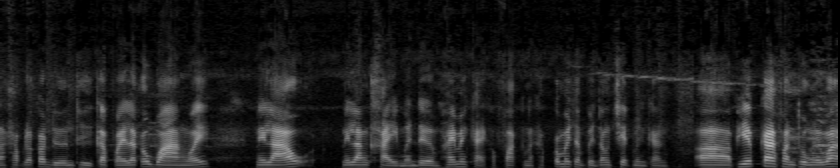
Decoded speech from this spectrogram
นะครับ แล้วก็เดินถือกลับไปแล้วก็วางไว้ในเล้าในรังไข่เหมือนเดิมให้ไม่ไก่เขาฟักนะครับ ก็ไม่จำเป็นต้องเช็ดเหมือนกันอ่าพีเอฟกล้าฟันธงเลยว่า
